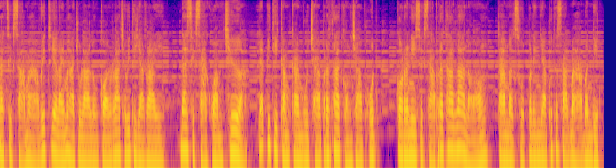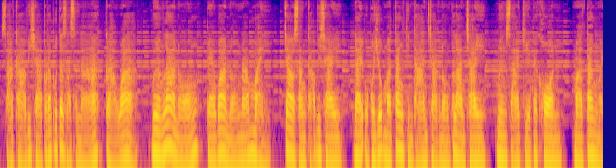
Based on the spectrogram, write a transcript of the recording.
นักศึกษามหาวิทยาลัยมหาจุฬาลงกรณราชวิทยาลัย ได้ศึกษาความเชื่อ และพิธีกรรมการบูชาพระธาตุของชาวพุทธ กรณีศึกษาพระธาตุล่าหนอง ตามหลักสูตรปริญญาพุทธศาสตร์มหาบัณฑิต สาขาวิชาพระพุทธศาสนา กล่าวว่า เมืองล่าหนอง แปลว่าหนองน้ำใหม่ เจ้าสังขวิชัยได้อพยพมาตั้งถิ่นฐานจากหนองพระลานชัย เมืองสาเกตนคร มาตั้งใหม่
